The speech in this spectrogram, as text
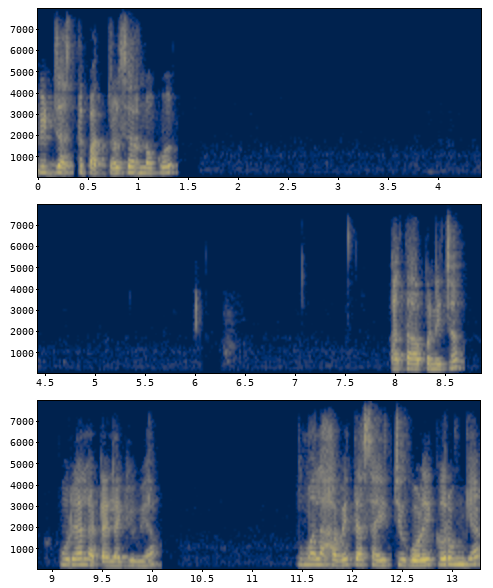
पीठ जास्त पातळसर नको. आता आपण याच्या पुऱ्या लाटायला घेऊया. तुम्हाला हवे त्या साईजचे गोळे करून घ्या.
